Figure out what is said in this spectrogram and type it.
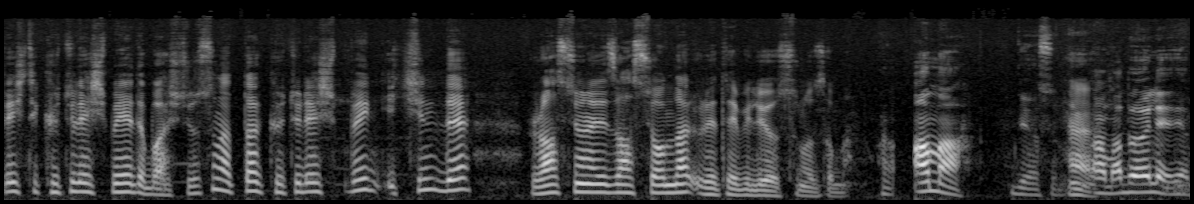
ve işte kötüleşmeye de başlıyorsun. Hatta kötüleşmen için de rasyonalizasyonlar üretebiliyorsun o zaman. Ha, Ama diyorsun. Evet. Ama böyledir.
